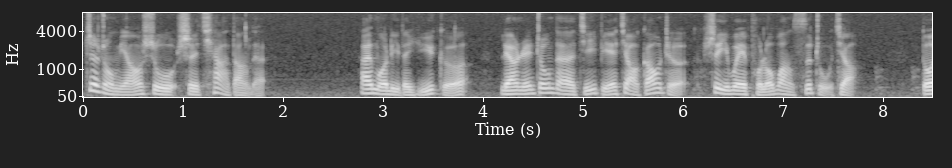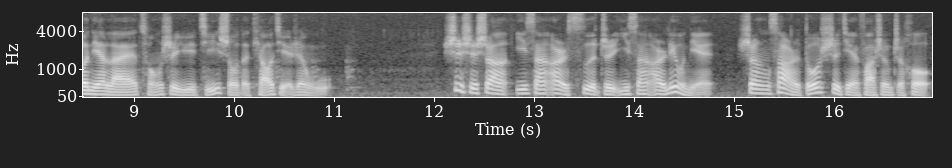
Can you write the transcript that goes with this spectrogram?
这种描述是恰当的。埃默里的余格，两人中的级别较高者，是一位普罗旺斯主教。多年来从事于棘手的调解任务。事实上，1324至1326年圣萨尔多事件发生之后，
